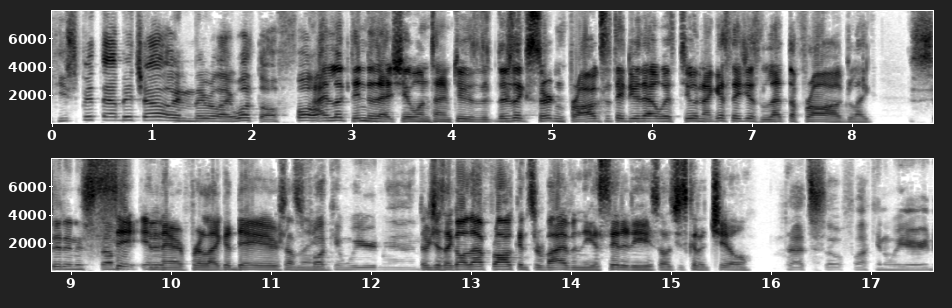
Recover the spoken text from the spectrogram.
he spit that bitch out, and they were like, "What the fuck?" I looked into that shit one time too. There's like certain frogs that they do that with too, and I guess they just let the frog like Sit in his stomach. sit in there for like a day or It's something. fucking weird, man. They're just like, oh, that frog can survive in the acidity, so it's just gonna chill. That's so fucking weird.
